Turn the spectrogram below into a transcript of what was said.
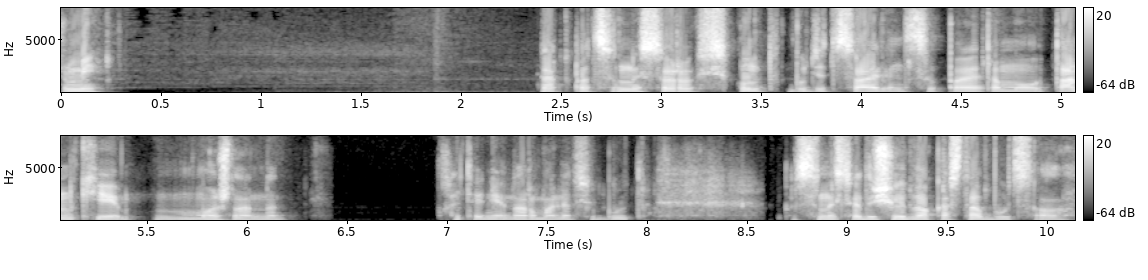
Жми. Так, пацаны, 40 секунд будет сайленсы, поэтому танки можно... Хотя не, нормально все будет. Пацаны, следующие два коста будет сало.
